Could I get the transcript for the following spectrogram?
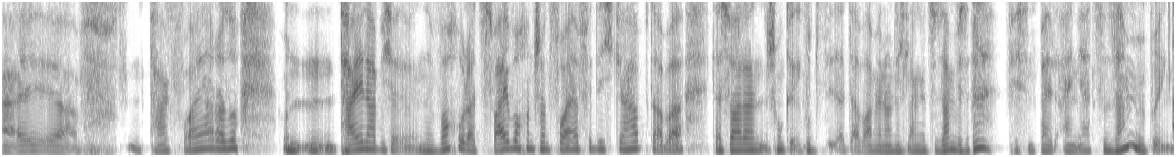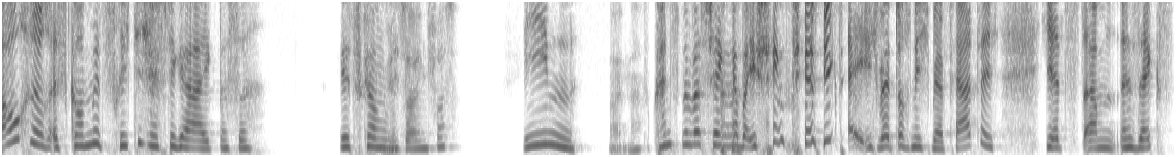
äh, ja, einen Tag vorher oder so und einen Teil habe ich äh, eine Woche oder zwei Wochen schon vorher für dich gehabt, aber das war dann schon gut, da waren wir noch nicht lange zusammen. Wir sind, wir sind bald ein Jahr zusammen übrigens. Auch noch, es kommen jetzt richtig heftige Ereignisse. Jetzt kommen wir jetzt eigentlich was? ihn. Nein, ne? Du kannst mir was schenken, aber ich schenke dir nichts. Ey, ich werde doch nicht mehr fertig. Jetzt am 6.,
